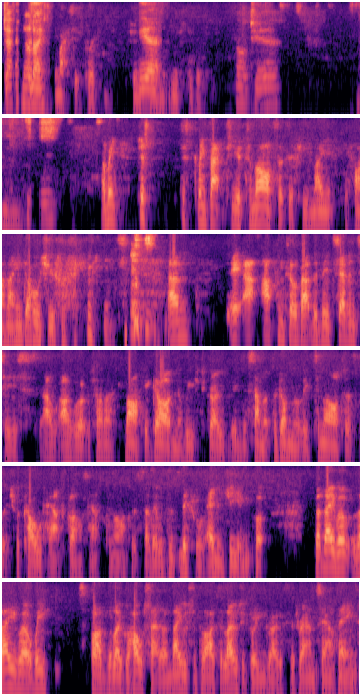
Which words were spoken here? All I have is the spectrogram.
Definitely. dramatically Yeah. used to be. Oh dear. Mm. I mean, just just coming back to your tomatoes, if you may, if I may indulge you for a few minutes. um, it, up until about the mid 70s, I, I worked on a market garden and we used to grow in the summer predominantly tomatoes, which were cold house, glass house tomatoes. So there was little energy input. But they were, they were, we supplied the local wholesaler and they were supplied to loads of green grocers around Southend,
